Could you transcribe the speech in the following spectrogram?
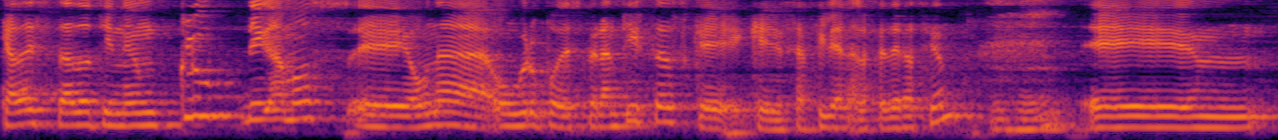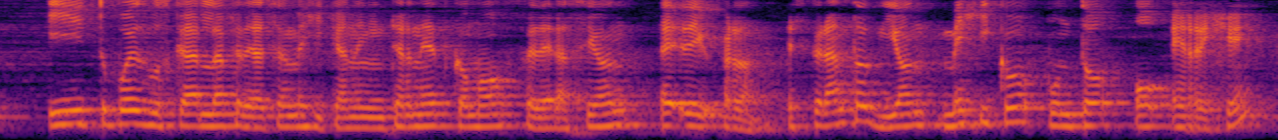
cada estado tiene un club, digamos, eh, una, un grupo de esperantistas que, que, se afilian a la federación. Eh, y tú puedes buscar la Federación Mexicana en internet como Federación, eh, perdón, esperanto-mexico.org.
